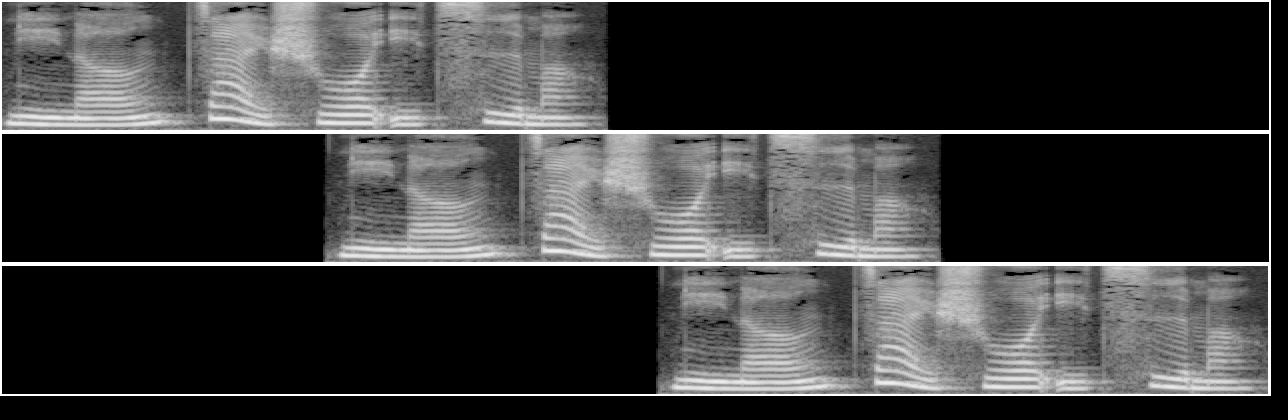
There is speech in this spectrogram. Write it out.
你能再说一次吗？你能再说一次吗？你能再说一次吗？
